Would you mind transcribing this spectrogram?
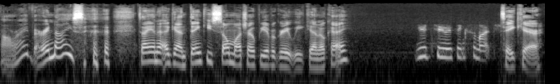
All right, very nice. Diana, again, thank you so much. I hope you have a great weekend, okay? You too, thanks so much. Take care.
